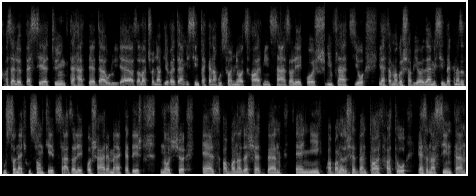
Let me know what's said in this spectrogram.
az előbb beszéltünk, tehát például ugye az alacsonyabb jövedelmi szinteken a 28-30 százalékos infláció, illetve a magasabb jövedelmi szinteken az a 21-22 százalékos áremelkedés. Nos, ez abban az esetben ennyi, abban az esetben tartható ezen a szinten,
